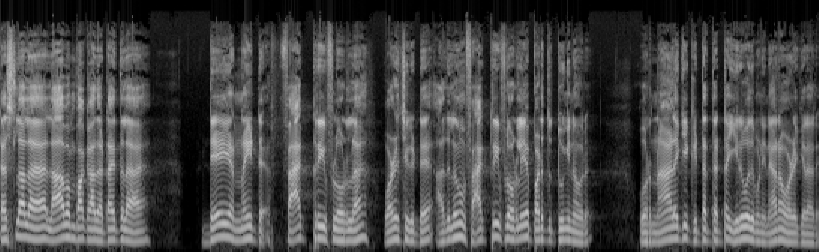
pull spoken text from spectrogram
டெஸ்லாவில் லாபம் பார்க்காத டயத்தில் டே அண்ட் நைட்டு ஃபேக்ட்ரி ஃப்ளோரில் உழைச்சிக்கிட்டு அதிலும் ஃபேக்ட்ரி ஃப்ளோர்லேயே படுத்து தூங்கினவர். ஒரு நாளைக்கு கிட்டத்தட்ட இருபது மணி நேரம் உழைக்கிறாரு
